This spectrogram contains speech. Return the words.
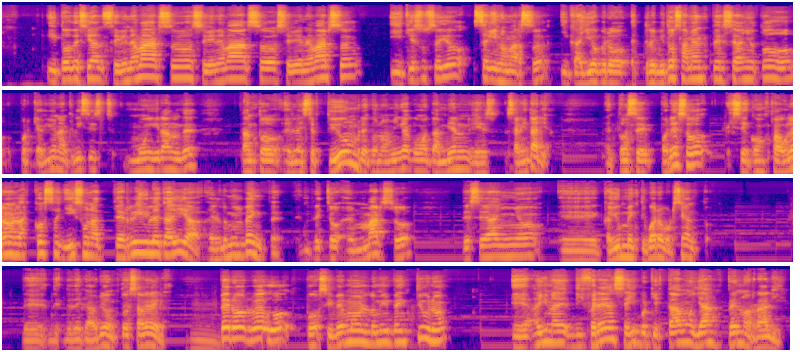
y todos decían, se viene marzo, se viene marzo, se viene marzo, ¿Y qué sucedió? Se vino marzo y cayó, pero estrepitosamente ese año todo, porque había una crisis muy grande, tanto en la incertidumbre económica como también es sanitaria. Entonces, por eso se confabularon las cosas y hizo una terrible caída el 2020. De hecho, en marzo de ese año eh, cayó un 24% de, de, de, que abrió toda esa vela. Mm. Pero luego, pues, si vemos el 2021, eh, hay una diferencia ahí porque estábamos ya en pleno rally.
